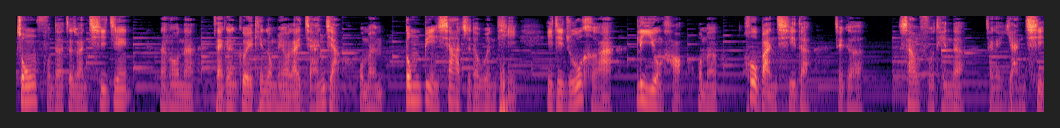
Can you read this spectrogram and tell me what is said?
中伏的这段期间，然后呢，再跟各位听众朋友来讲讲我们冬病夏治的问题。以及如何啊利用好我们后半期的这个三伏天的这个阳气。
